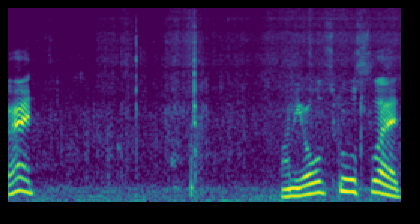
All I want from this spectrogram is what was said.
Go ahead. On the old school sled.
